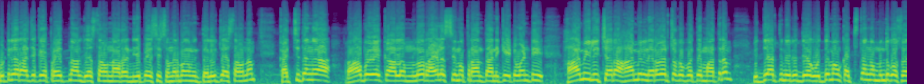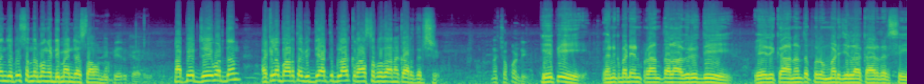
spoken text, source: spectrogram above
కుటిల రాజకీయ ప్రయత్నాలు చేస్తూ ఉన్నారని చెప్పేసి ఈ సందర్భంగా మేము తెలియజేస్తా ఉన్నాం. ఖచ్చితంగా రాబోయే కాలంలో రాయలసీమ ప్రాంతానికి ఎటువంటి హామీలు ఇచ్చారో హామీలు నెరవేర్చకపోతే మాత్రం విద్యార్థి నిరుద్యోగ ఉద్యమం ఖచ్చితంగా ముందుకు వస్తుందని చెప్పి సందర్భంగా డిమాండ్ చేస్తా ఉన్నాం. నా పేరు జయవర్ధన్. అఖిల భారత విద్యార్థి బ్లాక్ రాష్ట్ర ప్రధాన కార్యదర్శి. చెప్పండి. ఏపీ వెనుకబడిన ప్రాంతాల అభివృద్ధి వేదిక అనంతపురం ఉమ్మడి జిల్లా కార్యదర్శి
